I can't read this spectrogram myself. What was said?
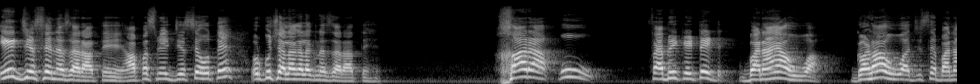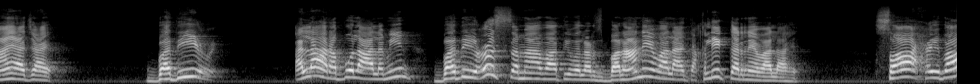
एक जैसे नज़र आते हैं, आपस में एक जैसे होते हैं और कुछ अलग अलग नज़र आते हैं। खराकू फैब्रिकेटेड बनाया हुआ, गढ़ा हुआ, जिसे बनाया जाए। बदी अल्लाह रब्बुल आलमीन बदी उस समावाती वाल बनाने वाला है, तख्लीक करने वाला है। साहिबा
